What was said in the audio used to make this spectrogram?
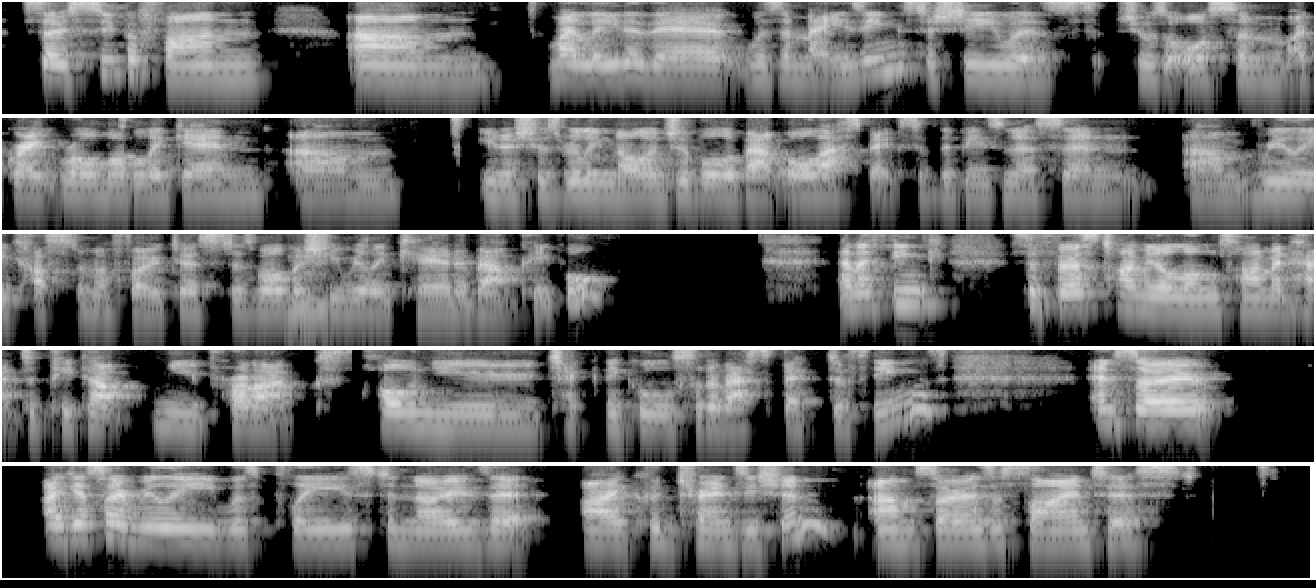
So, super fun. Um, my leader there was amazing. So she was she was awesome, a great role model again. Um, you know, she was really knowledgeable about all aspects of the business and um, really customer focused as well. But mm. she really cared about people. And I think it's the first time in a long time I'd had to pick up new products, whole new technical sort of aspect of things. And so I guess I really was pleased to know that I could transition. Um, so as a scientist,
